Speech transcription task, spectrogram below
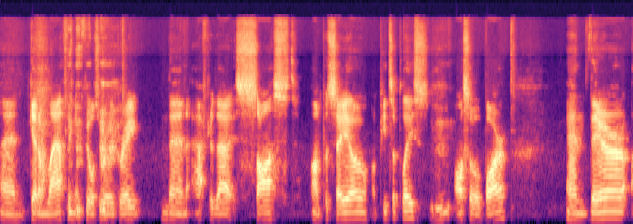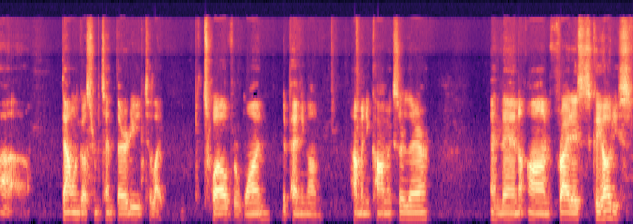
and get them laughing, it feels really great. Then after that, it's Sauced on Paseo, a pizza place hmm also a bar, and there, uh, that one goes from ten thirty to like twelve or one, depending on how many comics are there. And then on Fridays it's Coyotes,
